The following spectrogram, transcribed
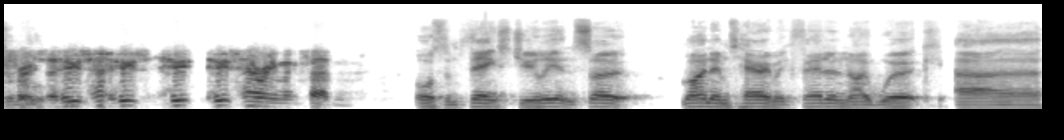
for it. So who's who's who, who's Harry McFadden? Awesome. Thanks, Julian. So my name's Harry McFadden, and I work uh,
